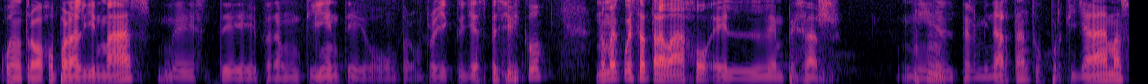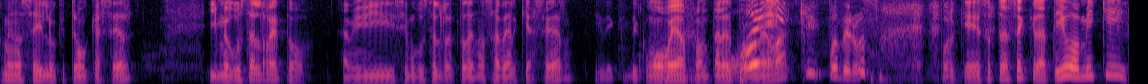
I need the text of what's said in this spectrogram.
cuando trabajo para alguien más, este, para un cliente o para un proyecto ya específico, no me cuesta trabajo el empezar ni Ujú. el terminar tanto, porque ya más o menos sé lo que tengo que hacer y me gusta el reto. A mí sí me gusta el reto de no saber qué hacer y de, de cómo voy a afrontar el problema, ¡Qué poderoso! porque eso te hace creativo, Mickey.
